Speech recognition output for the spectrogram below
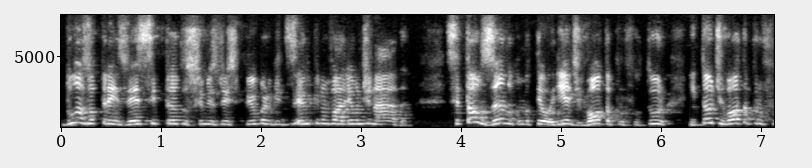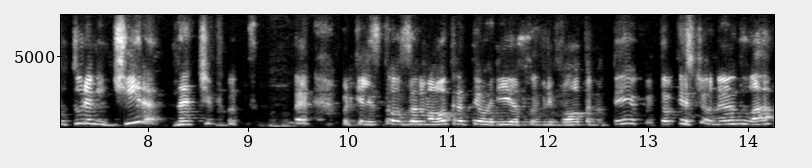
duas ou três vezes citando os filmes do Spielberg dizendo que não valiam de nada. Você está usando como teoria de volta para o futuro, então de volta para o futuro é mentira, né? Tipo, né? Porque eles estão usando uma outra teoria sobre volta no tempo, estão questionando lá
